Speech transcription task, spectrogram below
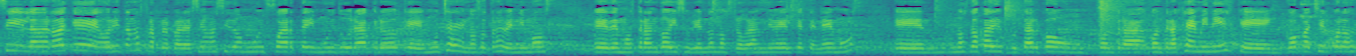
Sí, la verdad que ahorita nuestra preparación ha sido muy fuerte y muy dura. Creo que muchas de nosotras venimos eh, demostrando y subiendo nuestro gran nivel que tenemos. Eh, nos toca disputar con, contra, contra Géminis, que en Copa Círculo,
